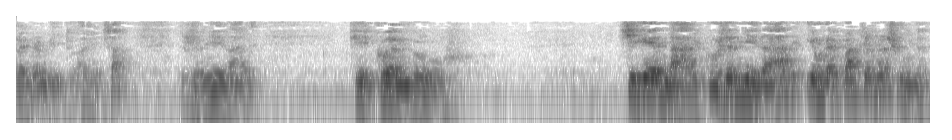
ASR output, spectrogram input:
lembro-me, e toda a gente sabe, dos da minha idade, que quando cheguei a andar com os da minha idade, eu na quarta e na segunda.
